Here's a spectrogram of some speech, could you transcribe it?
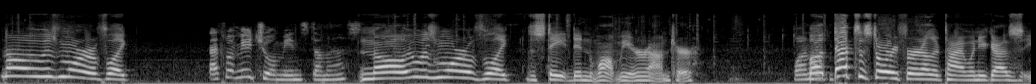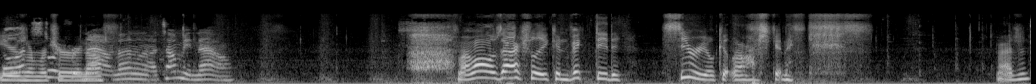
No, it was more of like That's what mutual means, dumbass. no, it was more of like the state didn't want me around her. Why But that's a story for another time when you guys No, ears that's are mature for enough. Now. No, no, no. Tell me now. My mom was actually a convicted serial killer. No, I'm just kidding. Imagine.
